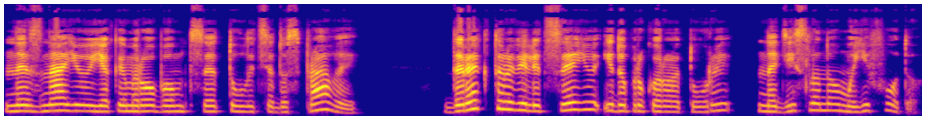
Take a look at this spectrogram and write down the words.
не знаю, яким робом це тулиться до справи. Директорові ліцею і до прокуратури надіслано мої фото.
